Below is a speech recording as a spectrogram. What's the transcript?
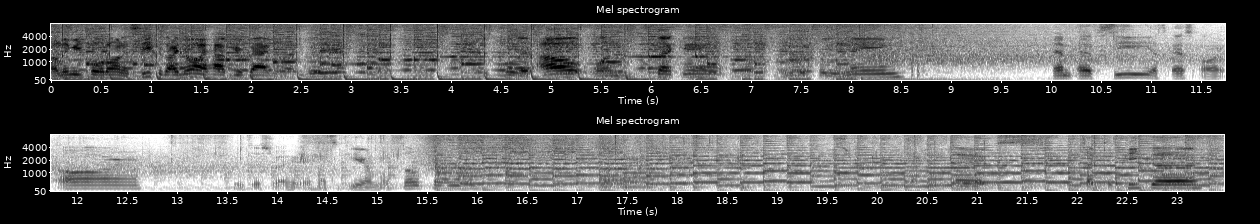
Now let me hold on and see, because I know I have your bag right here. Just pull it out. One second. Let me look for your name. MFC. That's SRR. Who's this right here? That's Guillermo Soto. X. Detective Pika.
